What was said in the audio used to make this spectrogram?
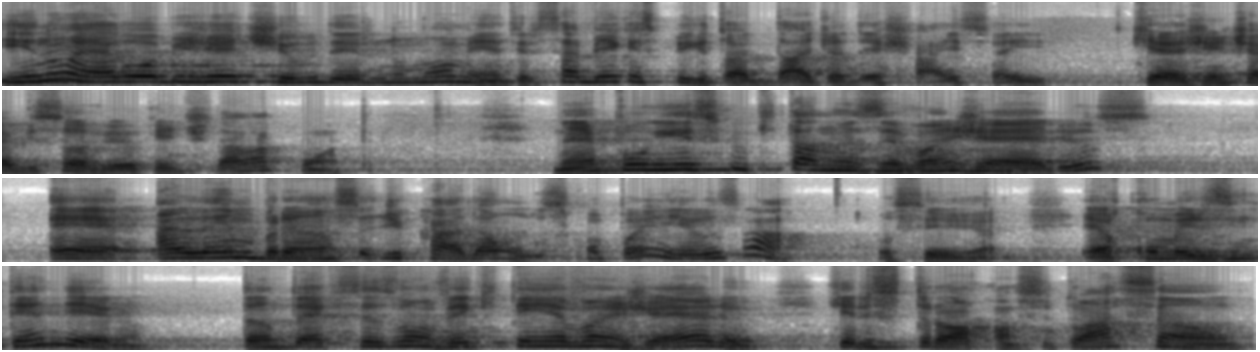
E não era o objetivo dele no momento. Ele sabia que a espiritualidade ia deixar isso aí, que a gente absorveu o que a gente dava conta. Né? Por isso que o que está nos evangelhos é a lembrança de cada um dos companheiros lá. Ou seja, é como eles entenderam. Tanto é que vocês vão ver que tem evangelho que eles trocam a situação,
